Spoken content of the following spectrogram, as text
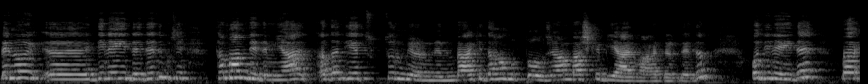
ben o e, dileği de dedim ki tamam dedim ya ada diye tutturmuyorum dedim. Belki daha mutlu olacağım başka bir yer vardır dedim. O dileği de ben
